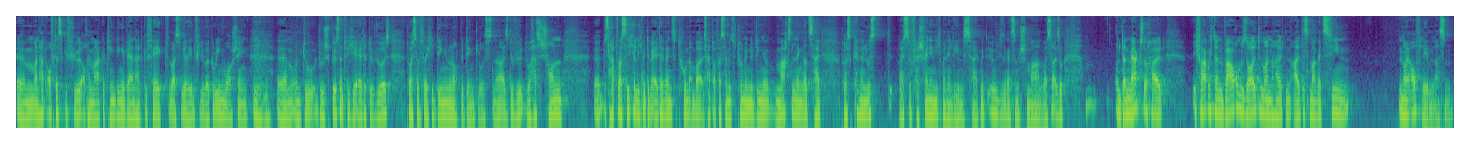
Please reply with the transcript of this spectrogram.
Ähm, man hat oft das Gefühl, auch im Marketing, Dinge werden halt gefaked. Weißt du, wir reden viel über Greenwashing. Mhm. Ähm, und du, du spürst natürlich, je älter du wirst, du hast auf solche Dinge nur noch bedingt Lust. Ne? Also du, du hast schon das hat was sicherlich mit dem Älterwerden zu tun, aber es hat auch was damit zu tun, wenn du Dinge machst eine längere Zeit, du hast keine Lust, weißt du, verschwende nicht meine Lebenszeit mit irgendeinem ganzen Schmarrn, weißt du, also, und dann merkst du halt, ich frage mich dann, warum sollte man halt ein altes Magazin neu aufleben lassen?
